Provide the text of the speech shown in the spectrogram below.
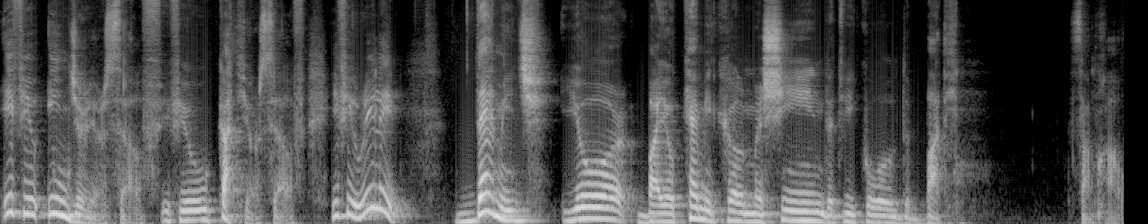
If you injure yourself, if you cut yourself, if you really damage your biochemical machine that we call the body somehow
